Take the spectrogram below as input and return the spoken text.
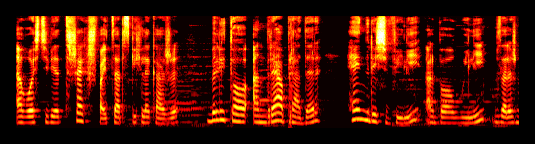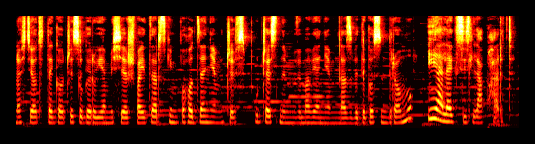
a właściwie trzech szwajcarskich lekarzy. Byli to Andrea Prader, Heinrich Willi albo Willy, w zależności od tego, czy sugerujemy się szwajcarskim pochodzeniem, czy współczesnym wymawianiem nazwy tego syndromu, i Alexis Laphart.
